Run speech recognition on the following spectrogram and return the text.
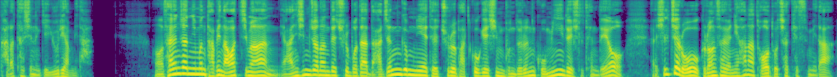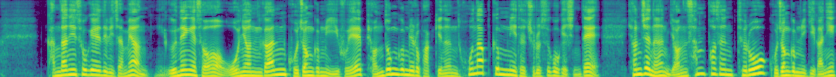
갈아타시는 게 유리합니다. 어, 사연자님은 답이 나왔지만 안심전환 대출보다 낮은 금리의 대출을 받고 계신 분들은 고민이 되실 텐데요. 실제로 그런 사연이 하나 더 도착했습니다. 간단히 소개해드리자면 은행에서 5년간 고정금리 이후에 변동금리로 바뀌는 혼합금리 대출을 쓰고 계신데 현재는 연 3%로 고정금리 기간이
